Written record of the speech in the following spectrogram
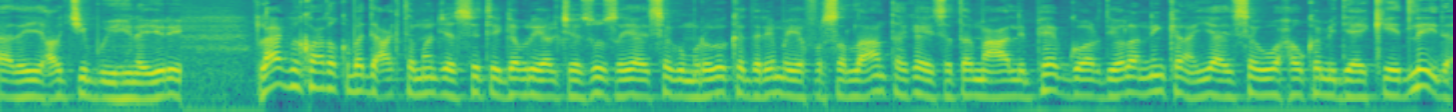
aad ayay cajiib u yihiin ayuu yiri laacibka kooxda kubadda cagta manchester city gabriel jesus ayaa isagu murugo ka dareemaya fursad la'aanta ka haysata macalin pep guardiola. Ninkan ayaa isagu waxa uu ka mid yahay keedleyda.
